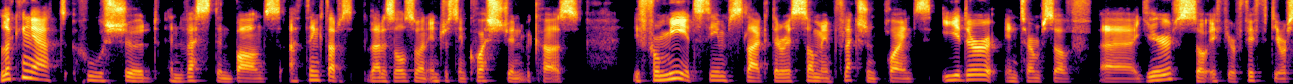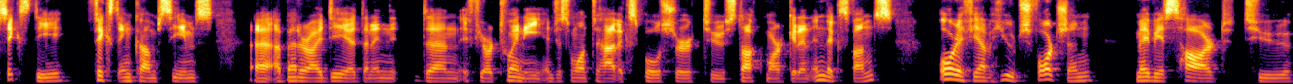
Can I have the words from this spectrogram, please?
Looking at who should invest in bonds i think that that is also an interesting question because if for me it seems like there is some inflection points either in terms of uh, years. So if you're 50 or 60 fixed income seems uh, a better idea than in, than if you're 20 and just want to have exposure to stock market and index funds. Or if you have a huge fortune maybe it's hard to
